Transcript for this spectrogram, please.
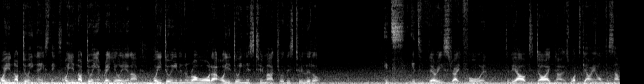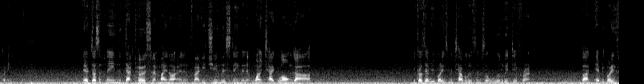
or you're not doing these things, or you're not doing it regularly enough, or you're doing it in the wrong order, or you're doing this too much, or this too little. It's, it's very straightforward to be able to diagnose what's going on for somebody. Now, it doesn't mean that that person, it may not, and maybe it's you listening, that it won't take longer because everybody's metabolism is a little bit different. But everybody's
